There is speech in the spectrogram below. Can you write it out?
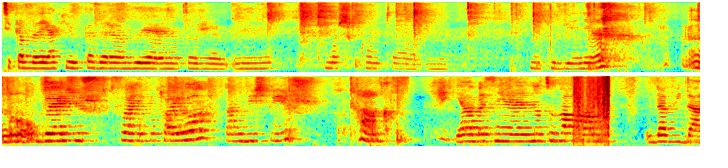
Ciekawe jak Julka zareaguje na to, że mm, masz konto na YouTubie, nie? No, Byłeś już w twoim pokoju, tam gdzie śpisz? tak. Ja obecnie nocowałam u Dawida.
